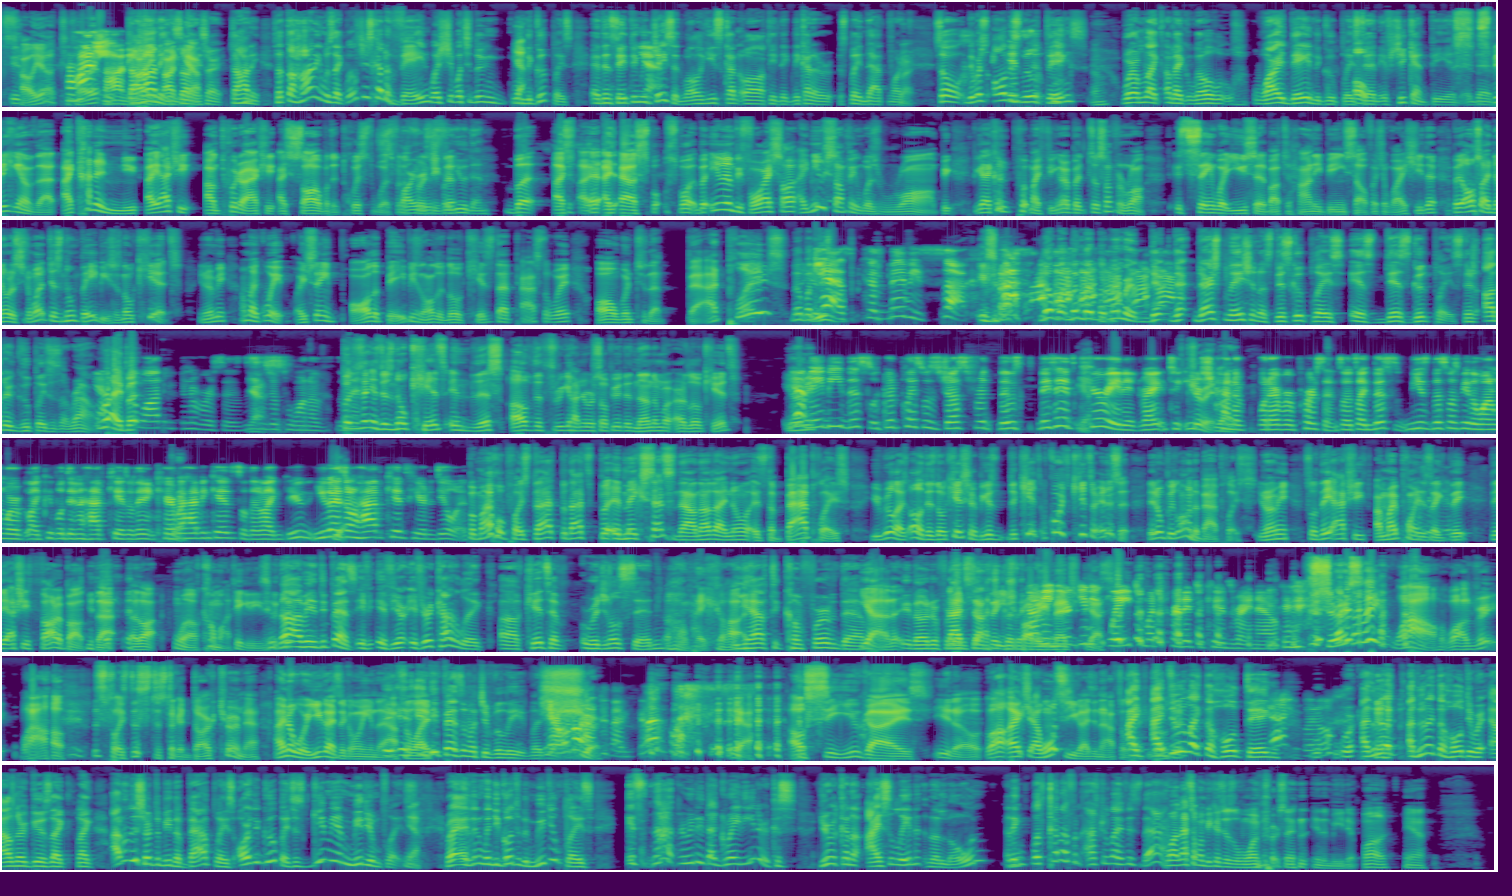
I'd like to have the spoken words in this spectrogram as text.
Talia, Tahani. Tahani. Tahani. Tahani, sorry, yeah. sorry. Tahani. So Tahani was like, well, she's kind of vain. What's she, what's she doing Yeah. in the good place? And then same thing Yeah. with Jason. Well, he's kind of, well, I think they, they kind of explained that more. Right. So there was all these little Instantly. things uh-huh. where I'm like, I'm like, well, why are they in the good place Oh. then if she can't be in? Then Speaking of that, I kind of knew. I actually on Twitter, actually, I saw what the twist was for the first season. for you then. But I, I, I, I spo- spoil- But even before I saw it, I knew something was wrong be- because I couldn't put my finger. But there's something wrong. It's saying what you said about Tahani being selfish and why is she there. But also, I noticed, you know what? There's no babies. There's no kids. You know what I mean? I'm like, wait, are you saying all the babies and all the little kids that passed away all went to that bad place? No, but yes, because babies suck. Exactly. no, but, but, but, but remember, their, their, their explanation is this good place is this good place. There's other good places around. Yeah, Right, but- a lot of universes. This Yes. is just one of. The But the thing is, there's no kids in this of the 300 or so people. None of them are little kids. You yeah, what I mean? maybe this good place was just for those. They say it's Yeah. curated, right, to each Curated, kind right. of whatever person. So it's like this. These this must be the one where like people didn't have kids or they didn't care Right. about having kids, so they're like, you you guys Yeah. don't have kids here to deal with. But my whole place that, but that's, but it makes sense now. Now that I know it's the bad place, you realize, oh, there's no kids here because the kids, of course, kids are innocent. They don't belong in the bad place. You know what I mean? So they actually, uh, my point is like they they actually thought about that a lot. Well, come on, take it easy. No, I mean it depends. If, if you're if you're Catholic, uh, kids have original sin. oh my god. you have to confirm them. Yeah, that- in order for that's them to something you should probably I mean, you're giving yes. way too much credit to kids right now. Okay. Seriously? wow. Wow. Very wow. This place, this just took a dark turn, man. I know where you guys are going in the It- It, it afterlife. depends on what you believe, but Yeah, Sure. we're going to the good place. yeah. I'll see you guys, you know. Well, actually, I won't see you guys in the afterlife. I, you know I do saying? like the whole thing. Yeah, you will. where- I do like I do like the whole thing where Eleanor gives like like I don't deserve to be in the bad place or the good place. Just give me a medium place. Yeah. Right. And then when you go to the medium place, it's not really that great either because you're kind of isolated and alone. I think mm-hmm. what kind of an afterlife is that? Well, that's only because there's one person in the medium. Well, yeah.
